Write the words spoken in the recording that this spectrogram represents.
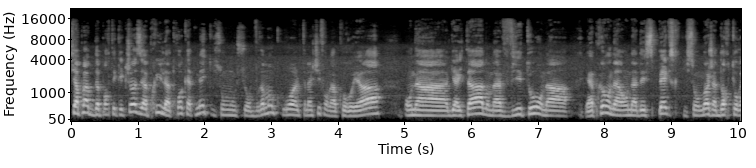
capables d'apporter quelque chose. Et après, il a 3-4 mecs qui sont sur vraiment courant alternatif. On a Correa, on a Gaëtan, on a Vieto, on a. Et après, on a, on a des spectres qui sont. Moi, j'adore Torres.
